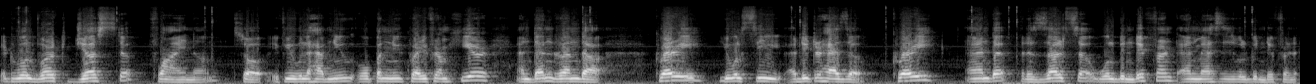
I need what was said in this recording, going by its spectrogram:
it will work just fine. So if you will have new open new query from here and then run the query you will see editor has a query and results will be different and messages will be different.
